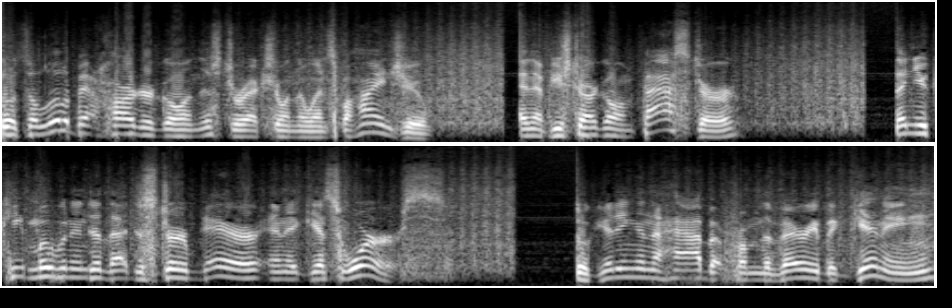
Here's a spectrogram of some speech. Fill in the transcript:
So it's a little bit harder going this direction when the wind's behind you. And if you start going faster, then you keep moving into that disturbed air, and it gets worse. So getting in the habit from the very beginning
